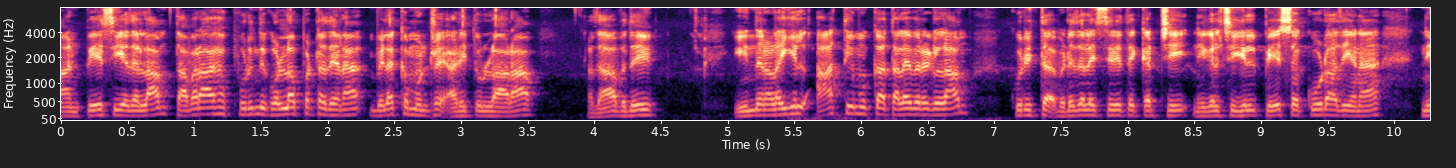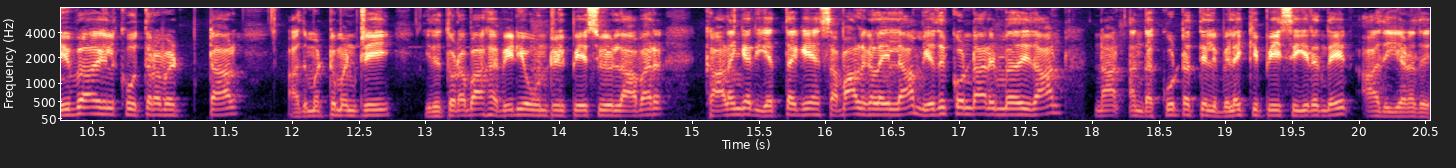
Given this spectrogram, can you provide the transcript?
நான் பேசியதெல்லாம் தவறாக புரிந்து கொள்ளப்பட்டது என விளக்கம் ஒன்றை அளித்துள்ளாரா அதாவது இந்த நிலையில் அதிமுக தலைவர்களெல்லாம் குறித்த விடுதலை சிறுத்தை கட்சி நிகழ்ச்சியில் பேசக்கூடாது என நிர்வாகிகளுக்கு உத்தரவிட்டால் அது மட்டுமன்றி இது தொடர்பாக வீடியோ ஒன்றில் பேசியுள்ள அவர் கலைஞர் எத்தகைய சவால்களை எல்லாம் எதிர்கொண்டார் என்பதை தான் நான் அந்த கூட்டத்தில் விலக்கி பேசியிருந்தேன். அது எனது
